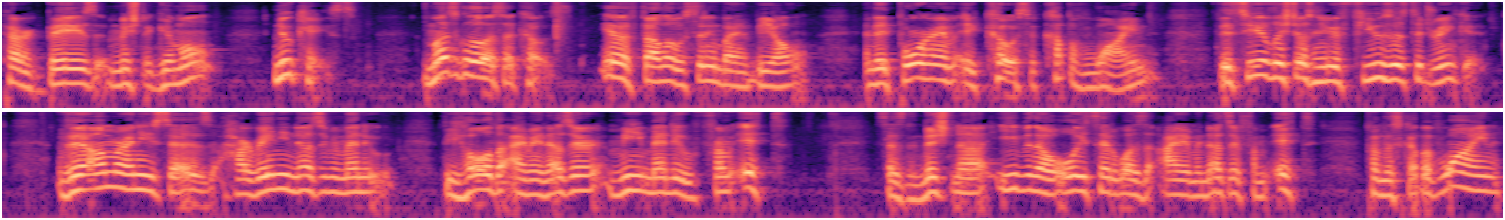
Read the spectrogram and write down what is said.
Parak Beis, Mishnah Gimel. New case. Muzgalo is a kos. You have a fellow sitting by a meal, and they pour him a kos, a cup of wine. The Tzir Lishtos, and he refuses to drink it. The Amr, and he says, Hareini Nazir menu. Behold, I am a Nazir, mi menu, from it. Says the Mishnah, even though all he said was, I am a Nazir from it, from this cup of wine,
